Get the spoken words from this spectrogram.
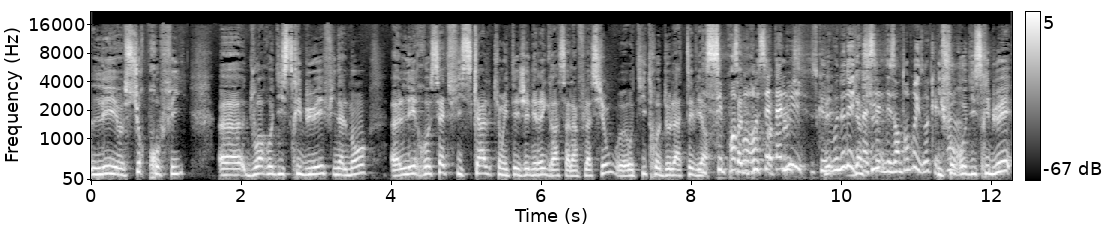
les surprofits, euh, doit redistribuer finalement euh, les recettes fiscales qui ont été générées grâce à l'inflation au titre de la TVA. Ses propres recettes à lui, ce que vous nous dites, pas celles des entreprises. il faut Ah. redistribuer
